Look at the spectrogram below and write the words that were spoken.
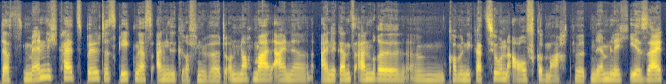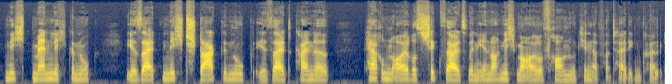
das Männlichkeitsbild des Gegners angegriffen wird und nochmal eine, eine ganz andere ähm, Kommunikation aufgemacht wird, nämlich ihr seid nicht männlich genug, Ihr seid nicht stark genug, ihr seid keine Herren eures Schicksals, wenn ihr noch nicht mal eure Frauen und Kinder verteidigen könnt.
